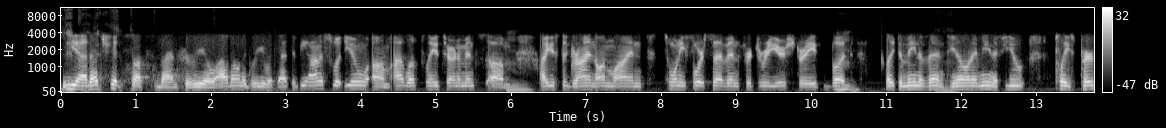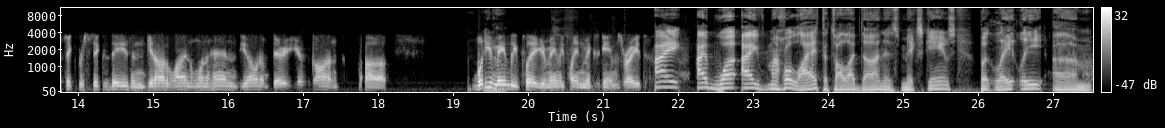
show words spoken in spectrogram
Yeah, that shit sucks, man. For real, I don't agree with that. To be honest with you, um, I love playing tournaments. Um, I used to grind online twenty four seven for three years straight. But like the main event, you know what I mean? If you place perfect for six days and get out of line in one hand, you know what I'm there. You're gone. Uh, what do you mainly play? You're mainly playing mixed games, right? I I what I my whole life that's all I've done is mixed games. But lately, um,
